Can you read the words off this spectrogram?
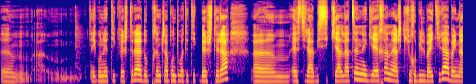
um, egonetik bestera edo prentsa puntu batetik bestera, um, ez dira biziki aldatzen egia ezan, aski rubil baitira, baina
